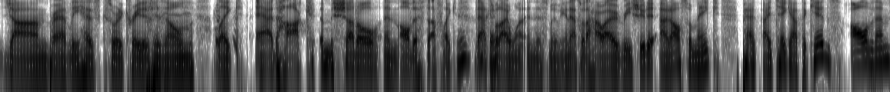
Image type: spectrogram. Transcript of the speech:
John Bradley has sort of created his own like ad hoc um, shuttle and all this stuff. Like that's okay. what I want in this movie, and that's what how I would reshoot it. I'd also make Pat. I'd take out the kids, all of them,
